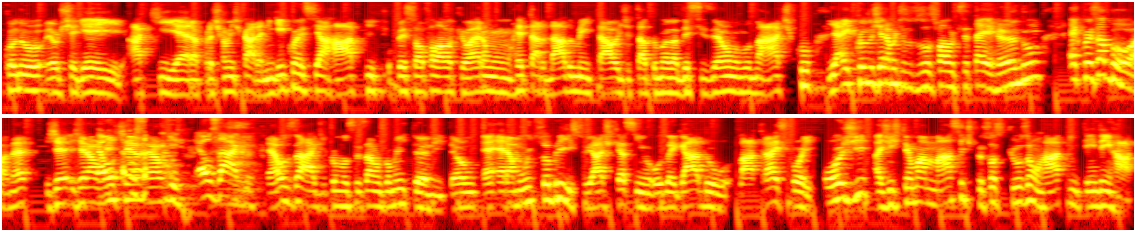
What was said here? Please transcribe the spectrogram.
quando eu cheguei aqui, era praticamente, cara, ninguém conhecia a RAP. O pessoal falava que eu era um retardado mental de estar tá tomando a decisão lunático. E aí, quando geralmente as pessoas falam que você tá errando, é coisa boa, né? Geralmente é o, é, é, o Zag, é, o Zag. É o Zag, como vocês estavam comentando. Então, é, era muito sobre isso. E acho que, assim, o legado lá atrás foi: hoje a gente tem uma massa de pessoas que usam RAP e entendem RAP.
